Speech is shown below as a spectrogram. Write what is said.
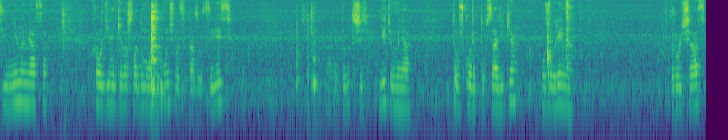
Свинина, мясо. В холодильнике нашла, думала, закончилась, оказывается, есть. Надо это вытащить. Дети у меня кто в школе, кто в садике. Уже время второй час.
